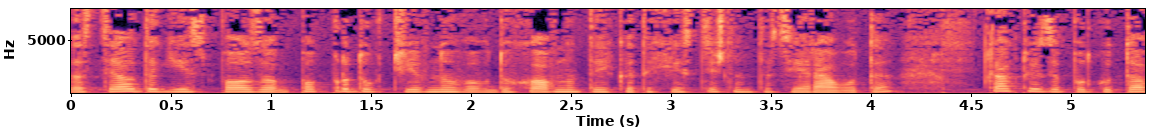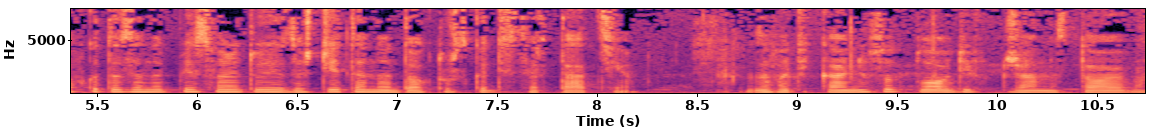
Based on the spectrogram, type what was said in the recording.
с цел да ги използва по-продуктивно в духовната и катехистичната си работа, както и за подготовката за написването и защита на докторска дисертация. За Ватиканиус от Пловдив, Жанна Стоева.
